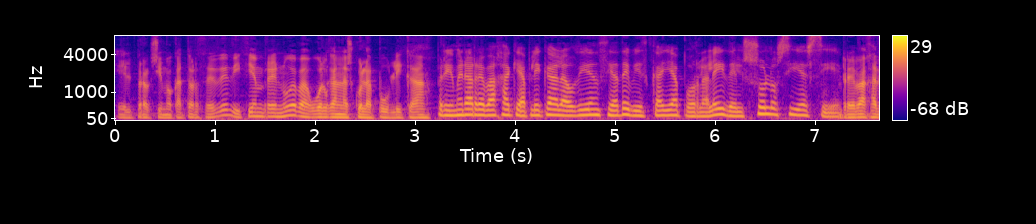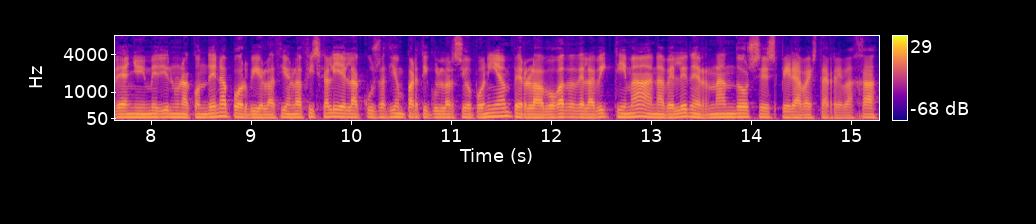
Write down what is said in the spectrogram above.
El próximo 14 de diciembre, nueva huelga en la escuela pública. Primera rebaja que aplica la audiencia de Vizcaya por la ley del solo sí es sí. Rebaja de año y medio en una condena por violación. La fiscalía y la acusación particular se oponían, pero la abogada de la víctima, Ana Belén Hernando, se esperaba esta rebaja.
